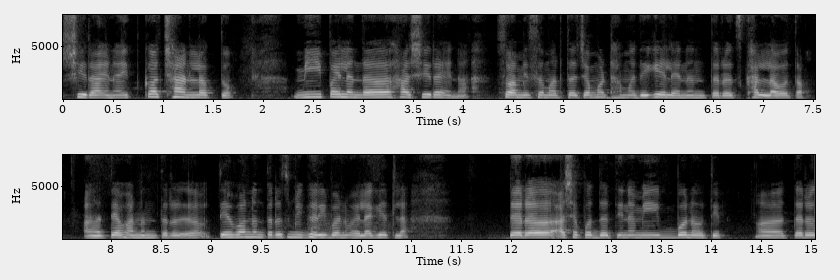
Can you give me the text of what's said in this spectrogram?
शिरा आहे ना इतका छान लागतो. मी पहिल्यांदा हा शिरा आहे ना स्वामी समर्थाच्या मठामध्ये गेल्यानंतरच खाल्ला होता. तेव्हा नंतर तेव्हा नंतरच मी घरी बनवायला घेतला. तर अशा पद्धतीनं मी बनवते. तर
